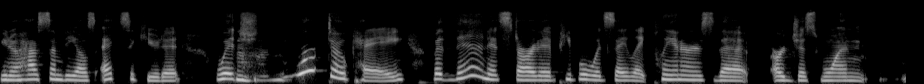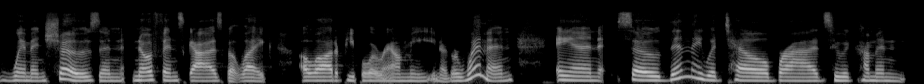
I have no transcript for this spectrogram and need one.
you know have somebody else execute it." Which mm-hmm. worked okay, but then it started. People would say like planners that are just one women shows and no offense guys but like a lot of people around me you know they're women and so then they would tell brides who would come and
